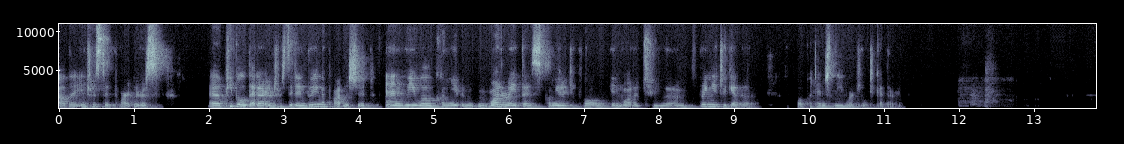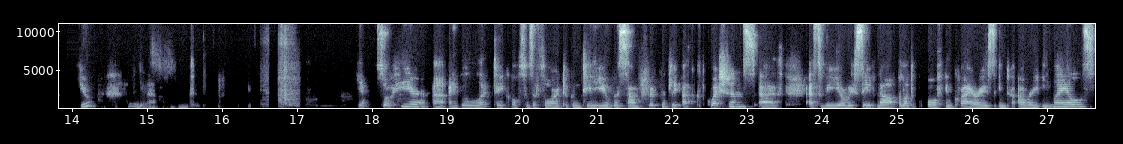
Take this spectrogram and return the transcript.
other interested partners, uh, people that are interested in doing a partnership, and we will moderate this community call in order to um, bring you together or potentially working together. Thank you. Yes. Yeah, so here uh, I will take also the floor to continue with some frequently asked questions as, as we receive now a lot of inquiries into our emails.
